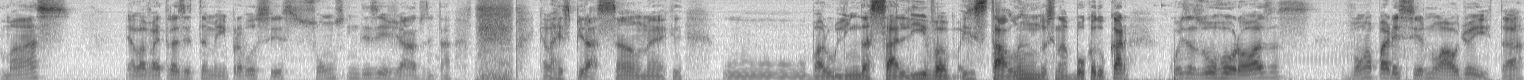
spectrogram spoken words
Mas ela vai trazer também para vocês sons indesejados, né? Tá? Aquela respiração, né? O, o, o, barulhinho da saliva estalando assim na boca do cara. Coisas horrorosas vão aparecer no áudio aí, tá?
